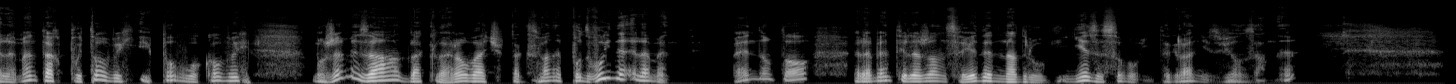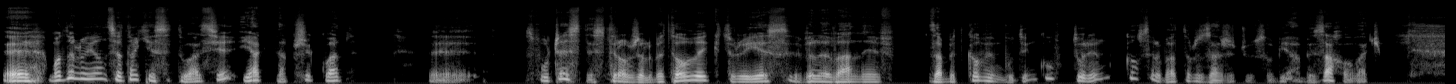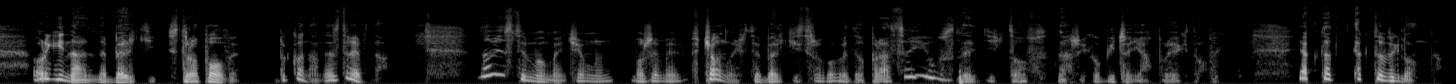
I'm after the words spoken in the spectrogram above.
elementach płytowych i powłokowych możemy zadeklarować tak zwane podwójne elementy. Będą to elementy leżące jeden na drugi, nie ze sobą integralnie związane, e, modelujące takie sytuacje, jak na przykład e, współczesny strop żelbetowy, który jest wylewany w zabytkowym budynku, w którym konserwator zażyczył sobie, aby zachować oryginalne belki stropowe, wykonane z drewna. No więc w tym momencie możemy wciągnąć te belki stropowe do pracy i uwzględnić to w naszych obliczeniach projektowych. Jak jak to wygląda?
